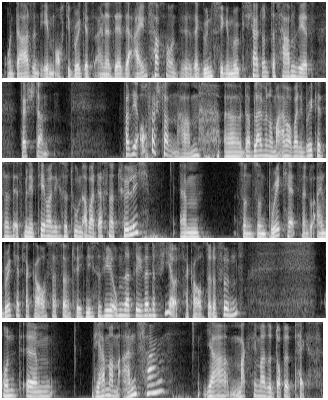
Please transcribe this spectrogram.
Und da sind eben auch die Brickets eine sehr, sehr einfache und sehr, sehr günstige Möglichkeit und das haben sie jetzt verstanden. Was sie auch verstanden haben, äh, da bleiben wir noch mal einmal bei den Brickheads, das hat jetzt mit dem Thema nichts zu tun, aber das natürlich, ähm, so, so ein Brickhead, wenn du ein Brickhead verkaufst, hast du natürlich nicht so viele Umsätze, wie wenn du vier verkaufst oder fünf. Und ähm, die haben am Anfang ja maximal so Doppelpacks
